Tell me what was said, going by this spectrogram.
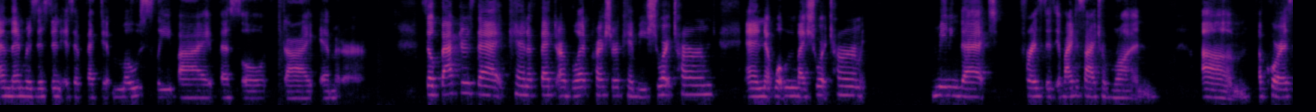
And then resistance is affected mostly by vessel diameter. So factors that can affect our blood pressure can be short-term. And what we mean by short-term, meaning that, for instance, if I decide to run, um, of course,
